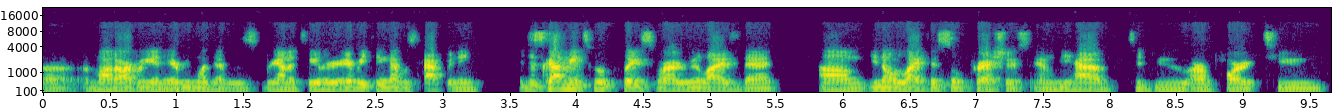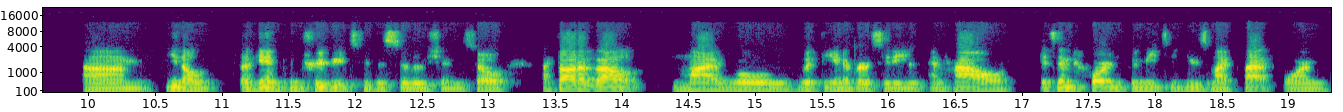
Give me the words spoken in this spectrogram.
uh, Ahmaud Arbery and everyone that was Breonna Taylor, everything that was happening it just got me to a place where I realized that, um, you know, life is so precious and we have to do our part to, um, you know, again, contribute to the solution. So I thought about my role with the university and how it's important for me to use my platform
